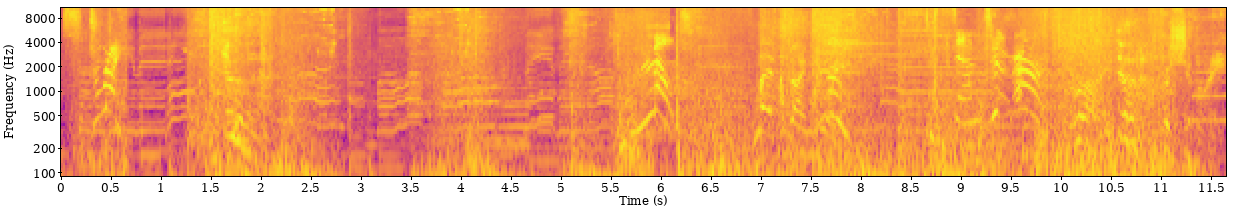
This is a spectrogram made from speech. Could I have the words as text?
Strike! Melt! Let thy noise Descend to for chivalry.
